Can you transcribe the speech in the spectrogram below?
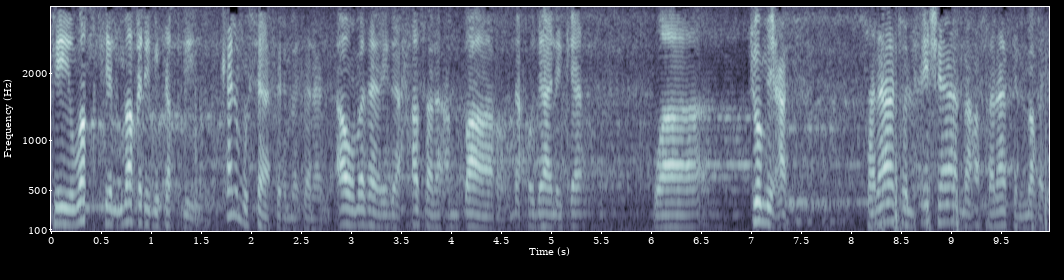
في وقت المغرب تقديما. كالمسافر مثلا أو مثلا إذا حصل أمطار نحو ذلك وجمعت صلاة العشاء مع صلاة المغرب.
